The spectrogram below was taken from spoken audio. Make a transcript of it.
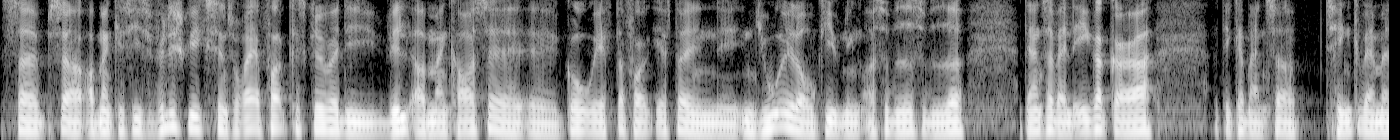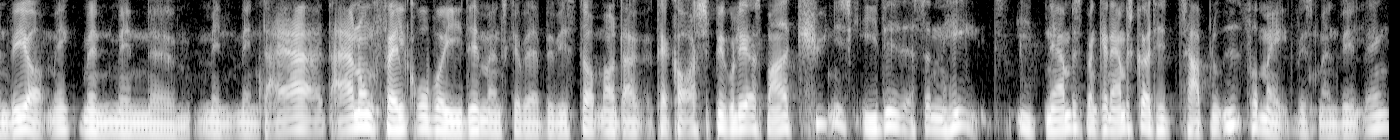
Så, så, og man kan sige, selvfølgelig skal vi ikke censurere, folk kan skrive, hvad de vil, og man kan også øh, gå efter folk efter en, en jurylovgivning osv. osv. Det har han så valgt ikke at gøre, og det kan man så tænke, hvad man vil om, ikke? men, men, øh, men, men der, er, der er nogle faldgrupper i det, man skal være bevidst om, og der, der kan også spekuleres meget kynisk i det, altså helt, i nærmest, man kan nærmest gøre det et tabloidformat, hvis man vil. Ikke?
